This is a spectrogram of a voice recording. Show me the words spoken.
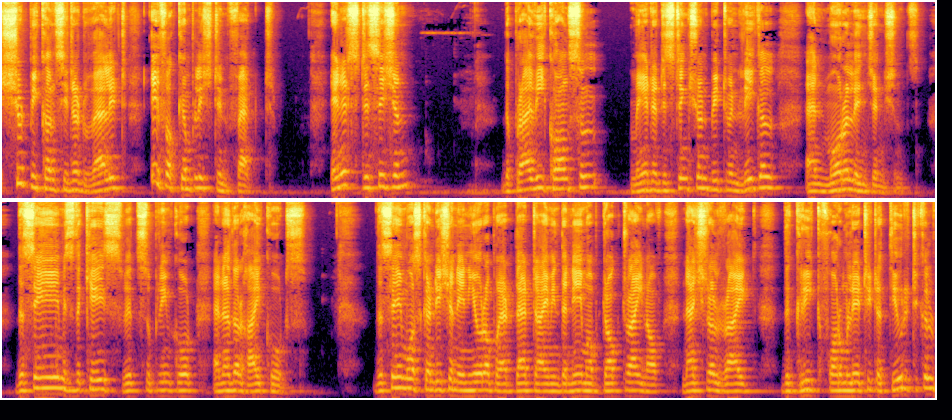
should be considered valid if accomplished in fact. In its decision, the Privy Council made a distinction between legal and moral injunctions. The same is the case with Supreme Court and other high courts. The same was conditioned in Europe at that time in the name of doctrine of natural right. The Greek formulated a theoretical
